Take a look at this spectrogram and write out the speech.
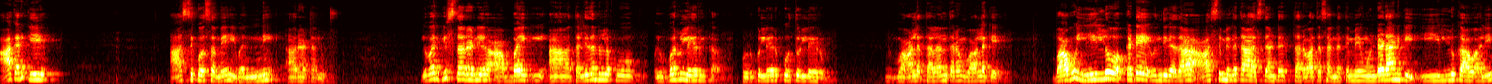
ఆఖరికి ఆస్తి కోసమే ఇవన్నీ ఆరాటాలు. ఎవరికి ఇస్తారని ఆ అబ్బాయికి ఆ తల్లిదండ్రులకు ఎవ్వరు లేరు ఇంకా. కొడుకులు లేరు కూతురు లేరు. వాళ్ళ తలంతరం వాళ్ళకే. బాబు ఈ ఇల్లు ఒక్కటే ఉంది కదా. ఆస్తి మిగతా ఆస్తి అంటే తర్వాత సంగతి. మేము ఉండడానికి ఈ ఇల్లు కావాలి.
